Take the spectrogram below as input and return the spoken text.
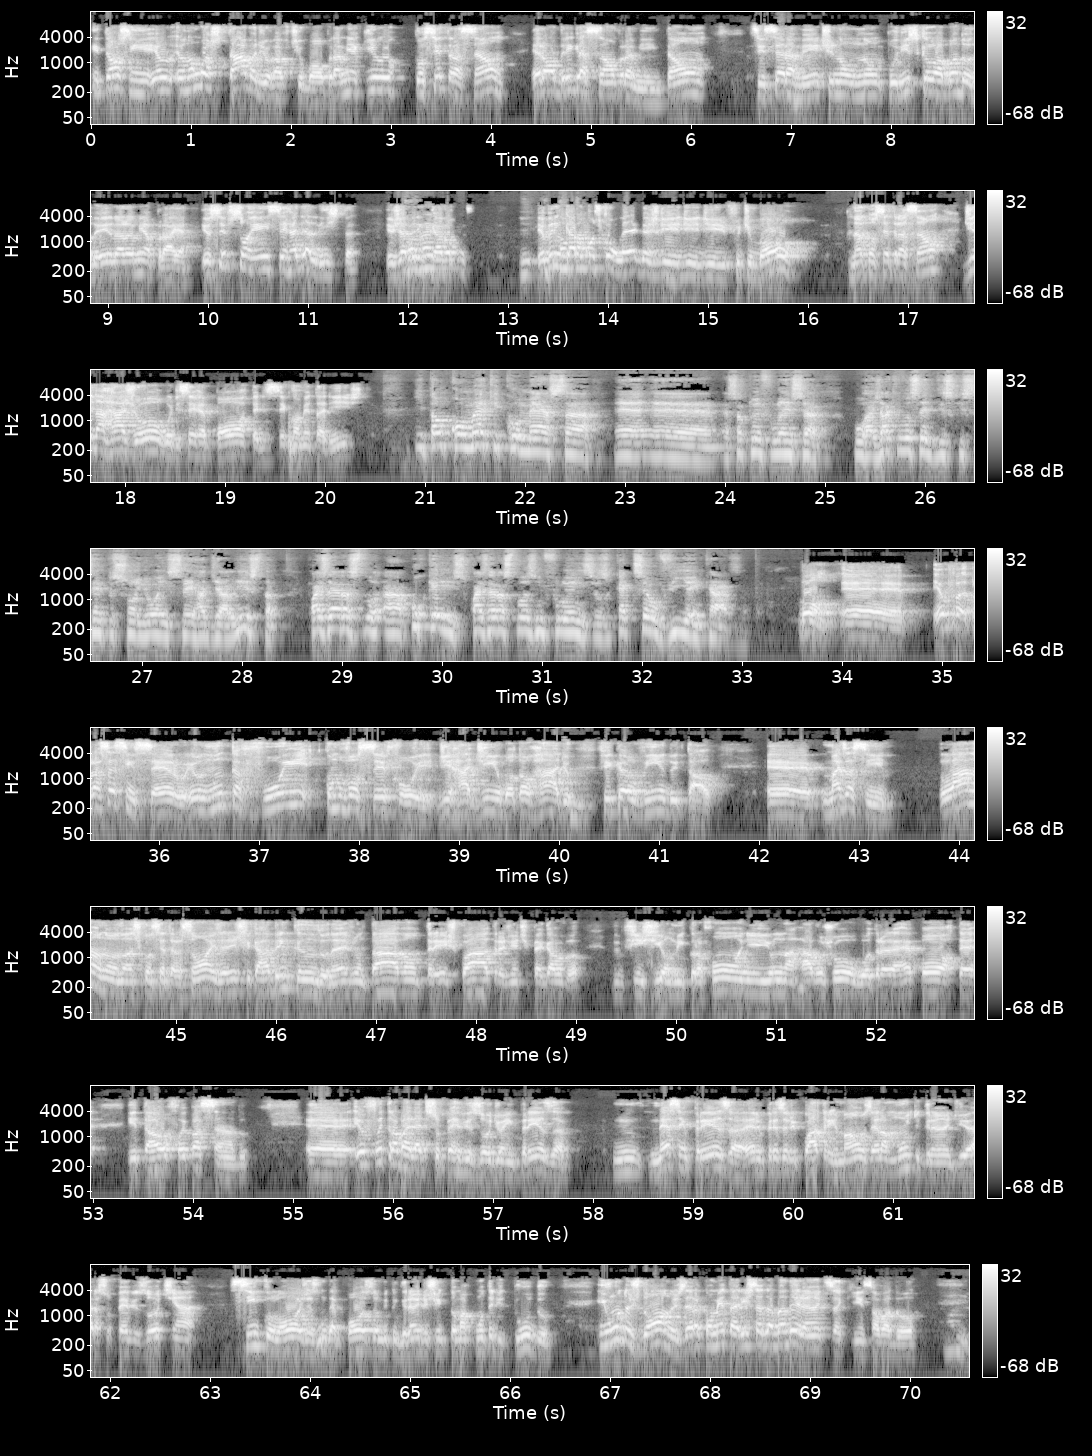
Então, assim, eu, eu não gostava de jogar futebol. Para mim, aquilo, concentração, era uma obrigação para mim. Então, sinceramente, não, não, por isso que eu abandonei, não era a minha praia. Eu sempre sonhei em ser radialista. Eu já brincava com eu então brincava com os colegas de, de, de, futebol na concentração de narrar jogo, de ser repórter, de ser comentarista. Então, como é que começa é, é, essa tua influência? Porra, já que você disse que sempre sonhou em ser radialista, quais eram as, ah, por que isso? Quais eram as tuas influências? O que é que você ouvia em casa? Bom, é, eu, para ser sincero, eu nunca fui como você foi, de radinho, botar o rádio, ficar ouvindo e tal. É, mas assim, lá no, no, nas concentrações a gente ficava brincando, né? Juntavam três, quatro, a gente pegava, fingia um microfone, um narrava o jogo, outro era repórter e tal, foi passando. É, eu fui trabalhar de supervisor de uma empresa. Nessa empresa, era uma empresa de quatro irmãos, era muito grande. Eu era supervisor, tinha cinco lojas, um depósito muito grande, eu tinha que tomar conta de tudo. E um dos donos era comentarista da Bandeirantes aqui em Salvador.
